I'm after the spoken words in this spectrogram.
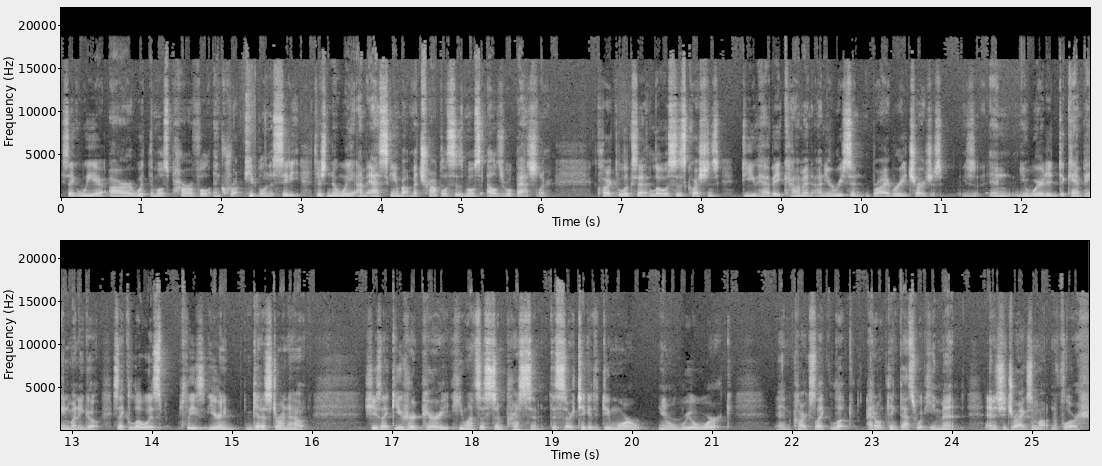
He's like, we are with the most powerful and corrupt people in the city. There's no way I'm asking about Metropolis's most eligible bachelor. Clark looks at Lois's questions. Do you have a comment on your recent bribery charges? And you know, where did the campaign money go? He's like, Lois, please, you're going to get us thrown out. She's like, you heard Perry. He wants us to impress him. This is our ticket to do more, you know, real work. And Clark's like, look, I don't think that's what he meant. And she drags him out on the floor.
